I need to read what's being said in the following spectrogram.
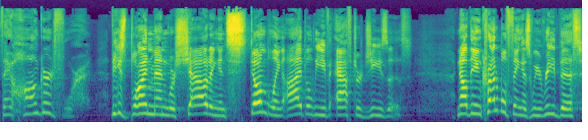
They hungered for it. These blind men were shouting and stumbling, I believe, after Jesus. Now, the incredible thing as we read this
